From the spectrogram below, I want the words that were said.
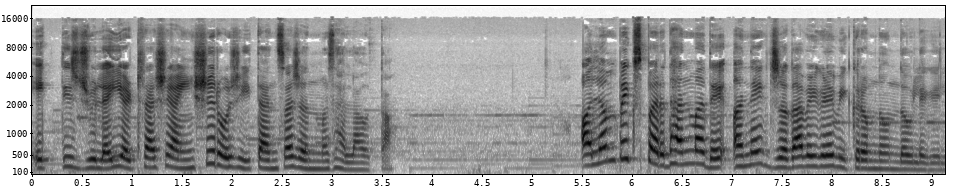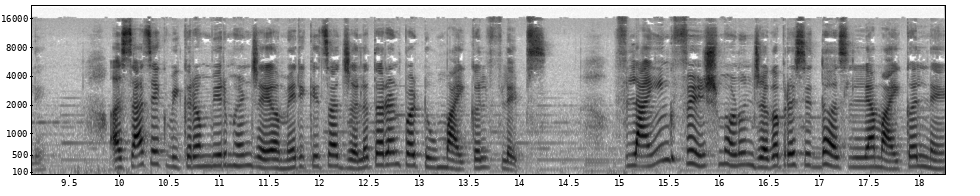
एकतीस जुलै अठराशे ऐंशी रोजी त्यांचा जन्म झाला होता. ऑलिम्पिक स्पर्धांमध्ये अनेक जगावेगळे विक्रम नोंदवले गेले. असाच एक विक्रमवीर म्हणजे अमेरिकेचा जलतरणपटू मायकल फ्लेप्स. फ्लाईंग फिश म्हणून जगप्रसिद्ध असलेल्या मायकलने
